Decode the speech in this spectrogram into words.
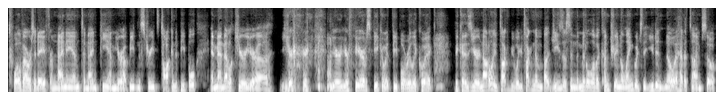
12 hours a day from 9 a.m. to 9 p.m. You're out beating the streets, talking to people, and man, that'll cure your uh, your your your fear of speaking with people really quick because you're not only talking to people, you're talking to them about Jesus in the middle of a country in a language that you didn't know ahead of time. So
